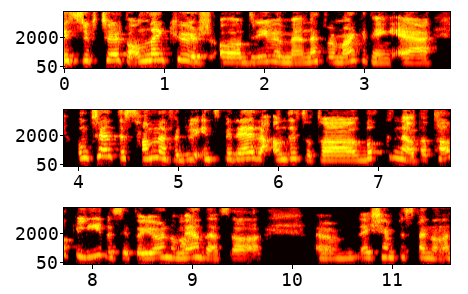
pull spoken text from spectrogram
instruktør på online-kurs og drive med network marketing er omtrent det samme, for du inspirerer andre til å ta, våkne og ta tak i livet sitt og gjøre noe med det. Så Ehm, det er kjempespennende.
